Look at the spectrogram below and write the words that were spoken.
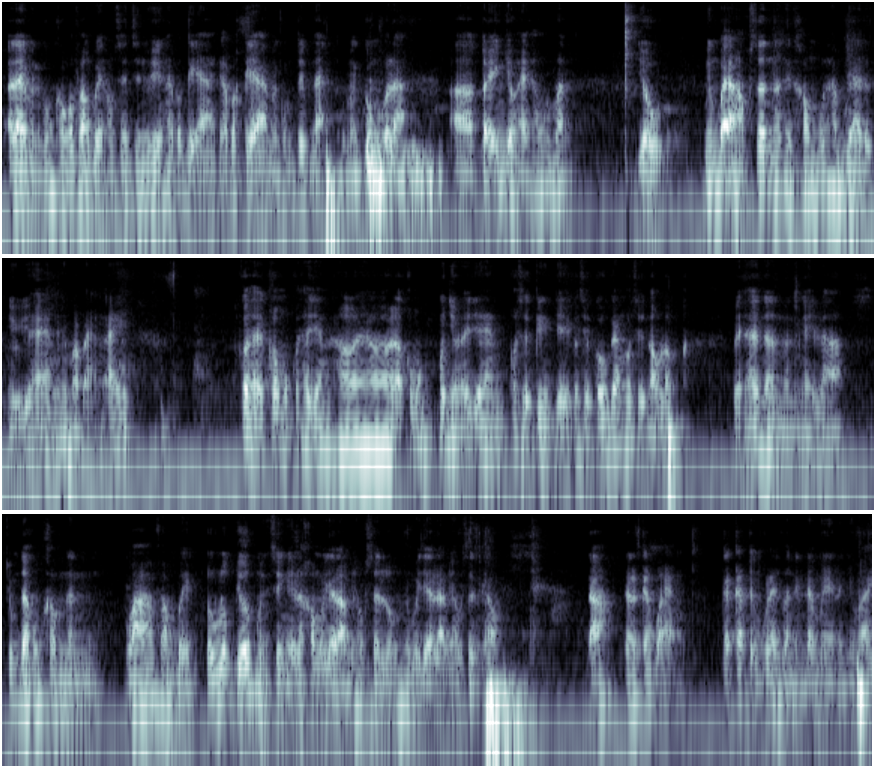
ở đây mình cũng không có phân biệt học sinh sinh viên hay bất kỳ ai cả. Bất kỳ ai mình cũng tiếp nạp mình cũng gọi là uh, tuyển vào hệ thống của mình. Dù những bạn học sinh đó thì không có tham gia được nhiều dự án nhưng mà bạn ấy có thể có một cái thời gian hơi hơi là có một, có nhiều thời gian, có sự kiên trì, có sự cố gắng, có sự nỗ lực. Vì thế nên mình nghĩ là chúng ta cũng không nên quá phân biệt. Lúc lúc trước mình suy nghĩ là không bao giờ làm với học sinh luôn, nhưng bây giờ làm với học sinh không. Đó đó là các bạn, các cách tưởng red và niềm đam mê là như vậy.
